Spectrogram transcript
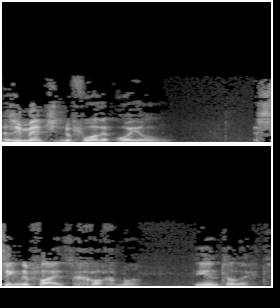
As we mentioned before, that oil signifies chokhmah, the intellect.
